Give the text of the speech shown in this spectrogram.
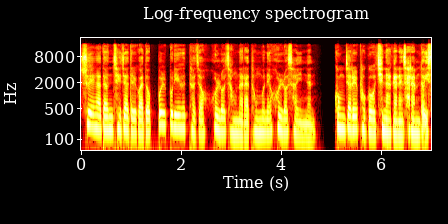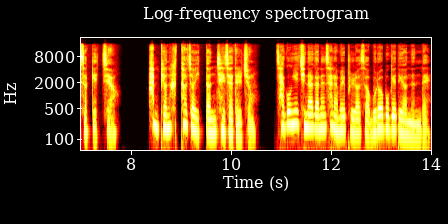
수행하던 제자들과도 뿔뿔이 흩어져 홀로 정나라 동문에 홀로 서 있는 공자를 보고 지나가는 사람도 있었겠지요. 한편 흩어져 있던 제자들 중 자공이 지나가는 사람을 불러서 물어보게 되었는데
